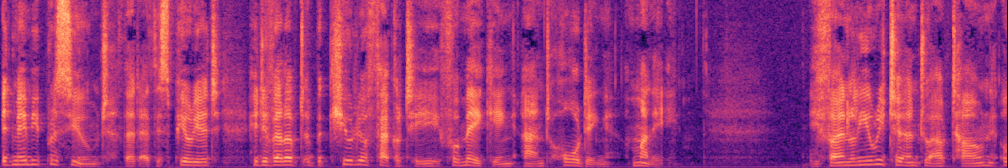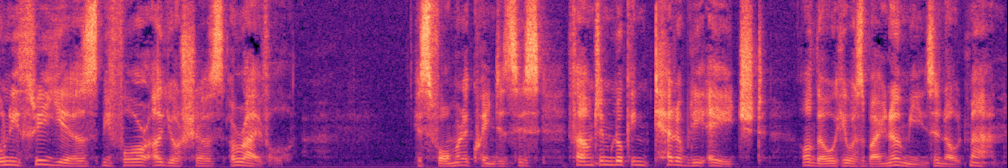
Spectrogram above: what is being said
It may be presumed that at this period he developed a peculiar faculty for making and hoarding money. He finally returned to our town only three years before Alyosha's arrival. His former acquaintances found him looking terribly aged, although he was by no means an old man.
